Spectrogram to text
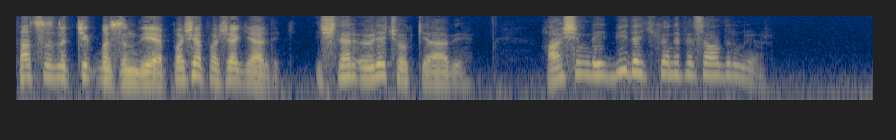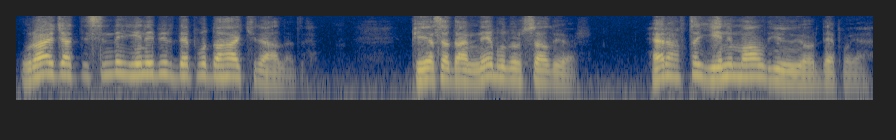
Tatsızlık çıkmasın diye paşa paşa geldik. İşler öyle çok ki abi. Haşim Bey bir dakika nefes aldırmıyor. Uray Caddesi'nde yeni bir depo daha kiraladı. Piyasadan ne bulursa alıyor. Her hafta yeni mal yığıyor depoya.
